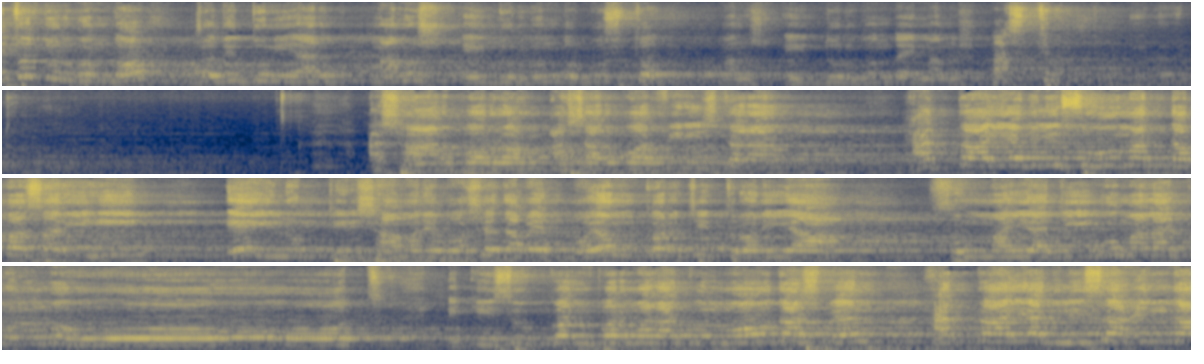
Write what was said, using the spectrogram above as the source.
এত দুর্গন্ধ যদি দুনিয়ার মানুষ এই দুর্গন্ধ বুঝতো, মানুষ এই দুর্গন্ধ এই মানুষ বাঁচতে পারত। আসার পর আসার পর এই লোকটির সামনে বসে যাবেন ভয়ঙ্কর চিত্র কিছুক্ষণ পর মালাকুল মউত আসবেন, হাত্তা ইয়াজলিসা ইনদা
